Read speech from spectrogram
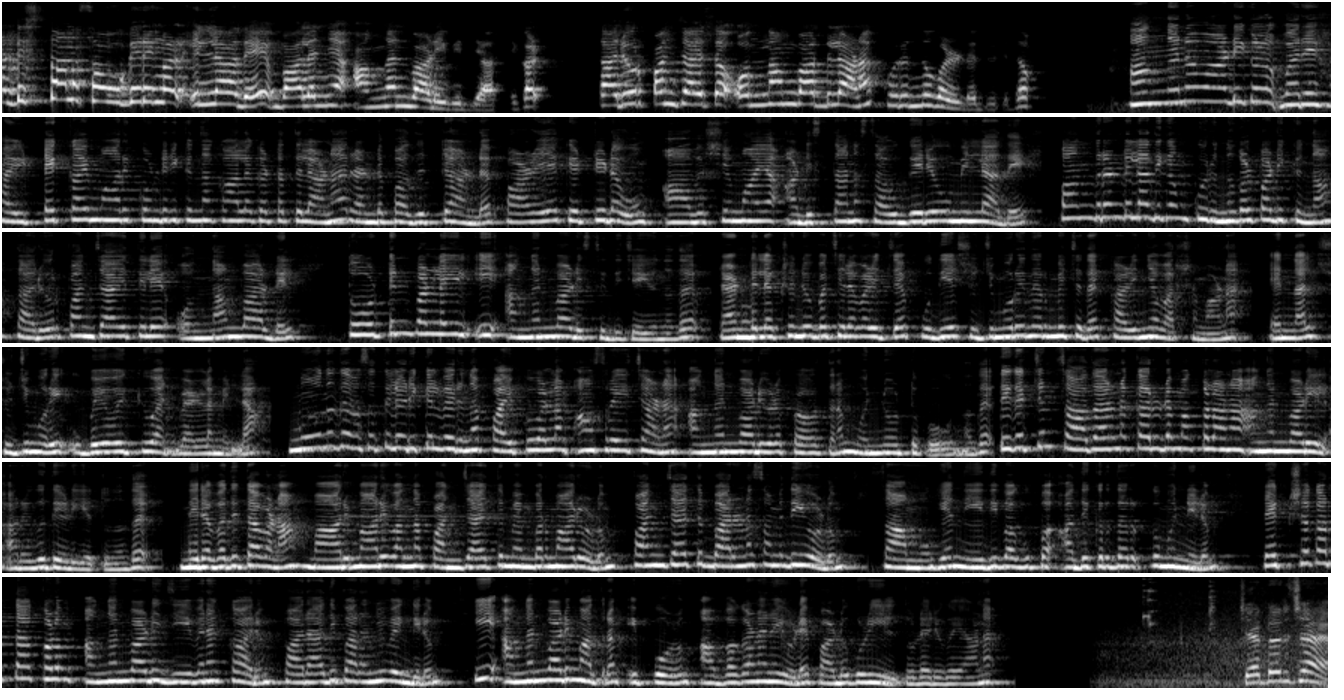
അടിസ്ഥാന സൗകര്യങ്ങൾ ഇല്ലാതെ വലഞ്ഞ അംഗൻവാടി വിദ്യാർത്ഥികൾ. തരൂർ പഞ്ചായത്ത് ഒന്നാം വാർഡിലാണ് കുരുന്നുകളുടെ ദുരിതം. അംഗനവാടികൾ വരെ ഹൈടെക്കായി മാറിക്കൊണ്ടിരിക്കുന്ന കാലഘട്ടത്തിലാണ് രണ്ട് പതിറ്റാണ്ട് പഴയ കെട്ടിടവും ആവശ്യമായ അടിസ്ഥാന സൗകര്യവുമില്ലാതെ പന്ത്രണ്ടിലധികം കുരുന്നുകൾ പഠിക്കുന്ന തരൂർ പഞ്ചായത്തിലെ ഒന്നാം വാർഡിൽ തോട്ടിൻപള്ളയിൽ ഈ അംഗൻവാടി സ്ഥിതി ചെയ്യുന്നത്. രണ്ട് ലക്ഷം രൂപ ചിലവഴിച്ച് പുതിയ ശുചിമുറി നിർമ്മിച്ചത് കഴിഞ്ഞ വർഷമാണ്. എന്നാൽ ശുചിമുറി ഉപയോഗിക്കുവാൻ വെള്ളമില്ല. മൂന്ന് വരുന്ന പൈപ്പ് വെള്ളം ആശ്രയിച്ചാണ് അംഗൻവാടിയുടെ പ്രവർത്തനം മുന്നോട്ടു പോകുന്നത്. തികച്ചും സാധാരണക്കാരുടെ മക്കളാണ് അംഗൻവാടിയിൽ അറിവ് തേടിയെത്തുന്നത്. നിരവധി തവണ മാറി മാറി വന്ന പഞ്ചായത്ത് മെമ്പർമാരോടും പഞ്ചായത്ത് ഭരണസമിതിയോടും സാമൂഹ്യ നീതി വകുപ്പ് അധികൃതർക്കു മുന്നിലും രക്ഷകർത്താക്കളും അംഗൻവാടി ജീവനക്കാരും പരാതി പറഞ്ഞുവെങ്കിലും ഈ അംഗൻവാടി മാത്രം ഇപ്പോഴും അവഗണനയുടെ പടുകുഴിയിൽ തുടരുകയാണ്. ചേട്ടൊരു ചായ.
